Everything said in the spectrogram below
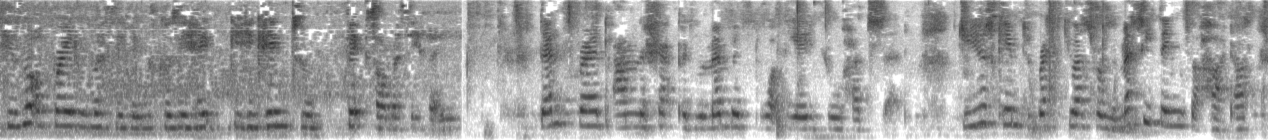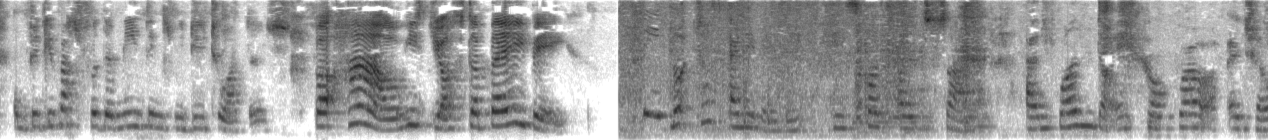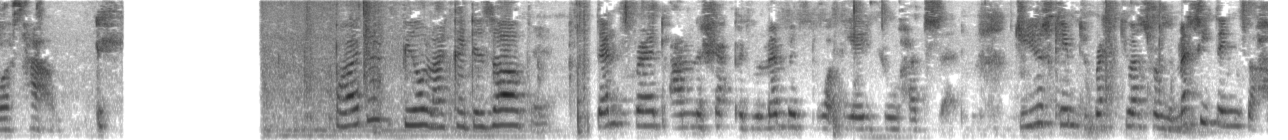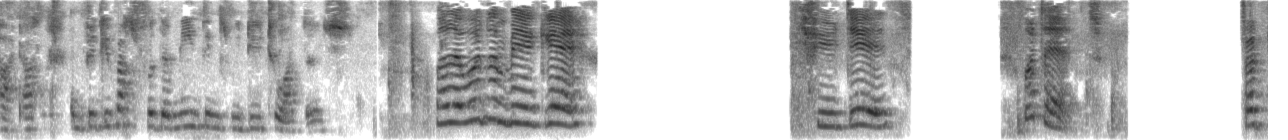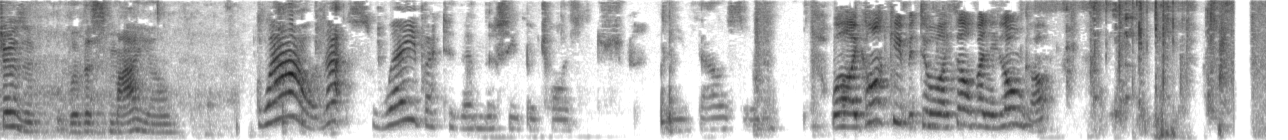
He's not afraid of messy things because he, he came to fix our messy things. Then Fred and the shepherd remembered what the angel had said. Jesus came to rescue us from the messy things that hurt us and forgive us for the mean things we do to others. But how? He's just a baby. Not just any baby. He's God's own son. And one day he'll grow up and show us how. But I don't feel like I deserve it. Then Fred and the shepherd remembered what the angel had said. Jesus came to rescue us from the messy things that hurt us and forgive us for the mean things we do to others. Well, it wouldn't be a gift. She did. Would it? Said Joseph with a smile. Wow, that's way better than the supercharged 3000. Well, I can't keep it to myself any longer.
